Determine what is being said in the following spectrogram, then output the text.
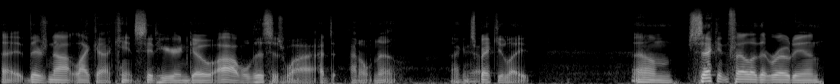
uh, there's not like I can't sit here and go, ah, well, this is why. I, d- I don't know. I can Yeah. speculate. Um, second fella that wrote in,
